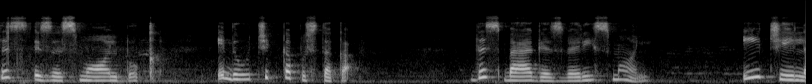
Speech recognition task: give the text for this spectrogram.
This is a small book ಇದು ಚಿಕ್ಕ ಪುಸ್ತಕ. This bag is very small ಈ ಚೀಲ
